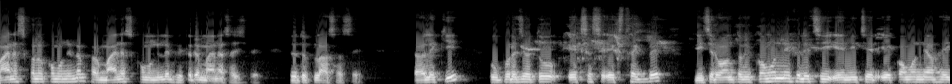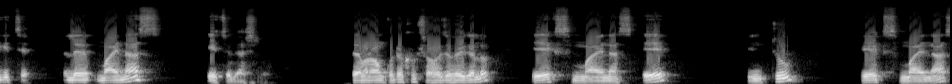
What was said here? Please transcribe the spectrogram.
মাইনাস কোনো কমন নিলাম কারণ মাইনাস কমন নিলে ভিতরে মাইনাস আসবে, যেহেতু প্লাস আছে। তাহলে কি? উপরে যেহেতু এক্স আছে এক্স থাকবে, নিচের ওয়ান তো আমি কমন নিয়ে ফেলেছি, এ নিচের এ কমন নেওয়া হয়ে গেছে। তাহলে মাইনাস এ চলে আসলো। তাহলে আমার অঙ্কটা খুব সহজে হয়ে গেল। X minus a into x minus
